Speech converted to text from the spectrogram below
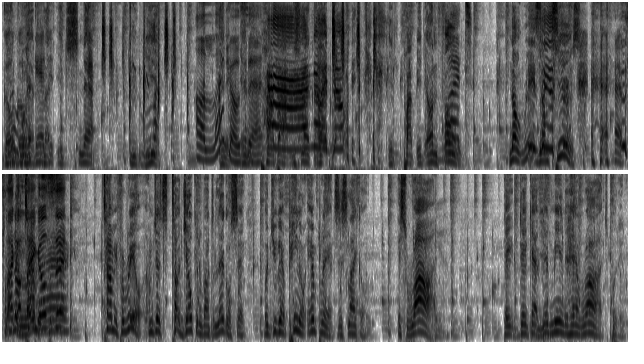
Go, go, have to, gadget. Like, it snap. Yeah. A Lego and set. it pop out. It's like no, a- it don't. it pop. It unfolds. No, really, It's- I'm serious. It's like No, a Tommy, Lego uh, set. Tommy, for real, I'm just t- joking about the Lego set, but you got penile implants. It's like a, it's rod. They they got they're men that have rods put in them,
